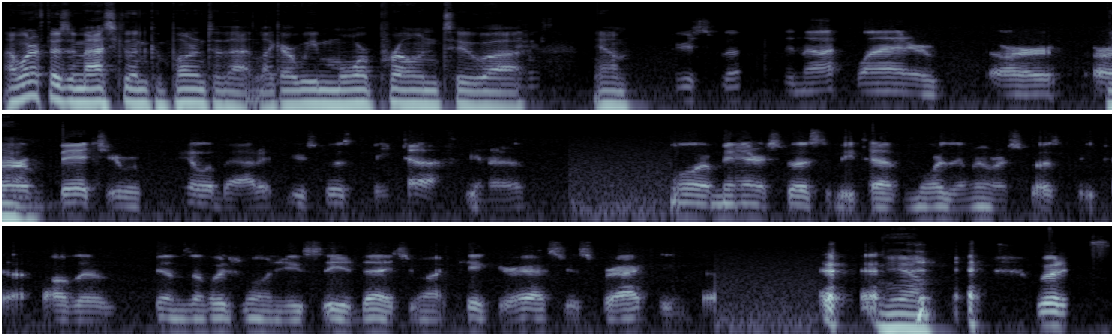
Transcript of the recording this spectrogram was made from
I wonder if there's a masculine component to that. Like, are we more prone to, uh, yeah? You're supposed to not whine or or or yeah. bitch or feel about it. You're supposed to be tough. You know, more men are supposed to be tough more than women are supposed to be tough. Although depends on which one you see today. She might kick your ass just for acting. yeah. but it's,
